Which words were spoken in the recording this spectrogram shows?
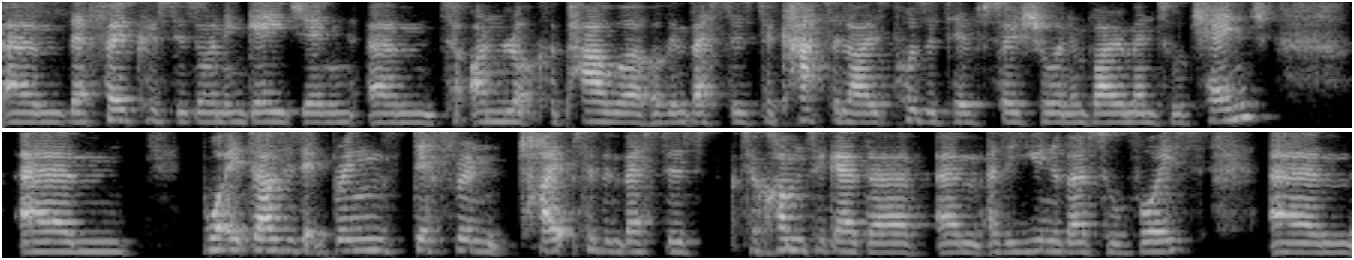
um, their focus is on engaging um, to unlock the power of investors to catalyze positive social and environmental change. Um, what it does is it brings different types of investors to come together um, as a universal voice. Um,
